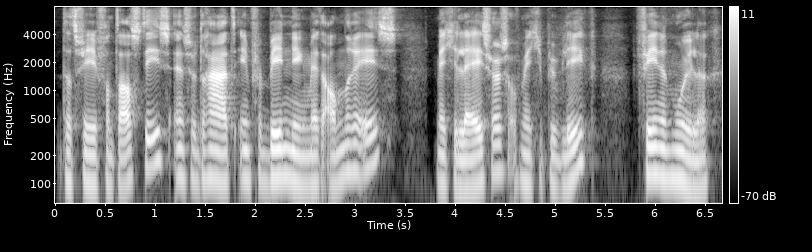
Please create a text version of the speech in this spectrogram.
dat vind je fantastisch. En zodra het in verbinding met anderen is, met je lezers of met je publiek, vind je het moeilijk.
